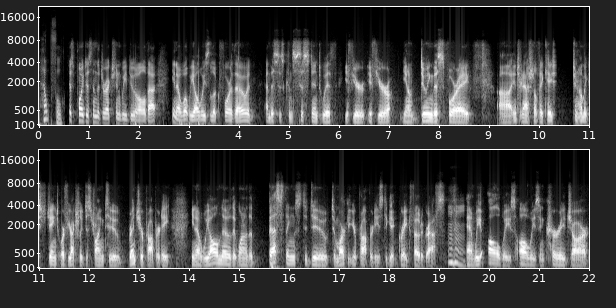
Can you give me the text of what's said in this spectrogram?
helpful. Just point us in the direction we do all that. You know what we always look for though, and, and this is consistent with if you're if you're you know doing this for a uh, international vacation home exchange or if you're actually just trying to rent your property, you know, we all know that one of the best things to do to market your properties to get great photographs. Mm-hmm. And we always, always encourage our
